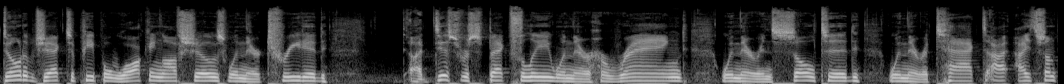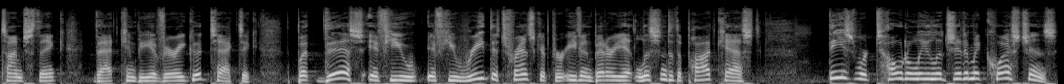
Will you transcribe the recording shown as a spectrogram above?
don't object to people walking off shows when they're treated uh, disrespectfully, when they're harangued, when they're insulted, when they're attacked. I, I, sometimes think that can be a very good tactic. But this, if you if you read the transcript, or even better yet, listen to the podcast, these were totally legitimate questions.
